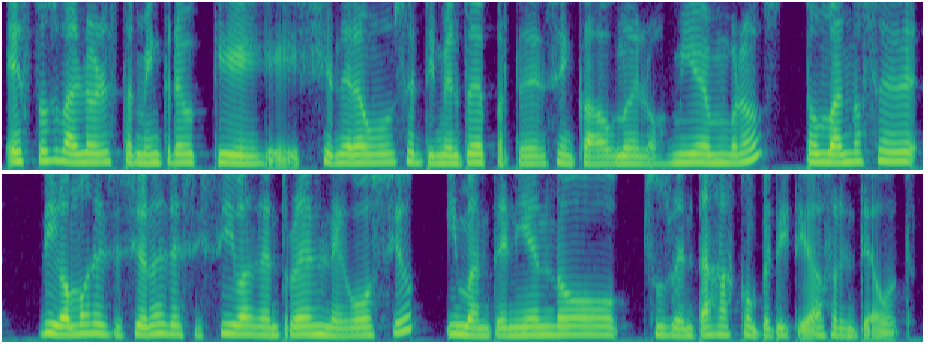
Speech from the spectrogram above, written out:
Estos valores también creo que generan un sentimiento de pertenencia en cada uno de los miembros, tomándose, digamos, decisiones decisivas dentro del negocio y manteniendo sus ventajas competitivas frente a otros.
